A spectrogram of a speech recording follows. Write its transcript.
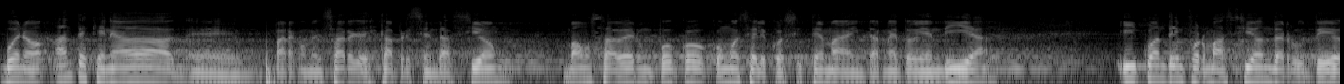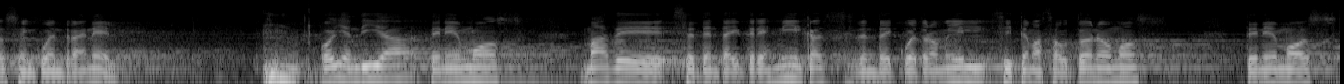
bueno, antes que nada, eh, para comenzar esta presentación, vamos a ver un poco cómo es el ecosistema de Internet hoy en día y cuánta información de ruteo se encuentra en él. hoy en día tenemos más de 73.000, casi 74.000 sistemas autónomos, tenemos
